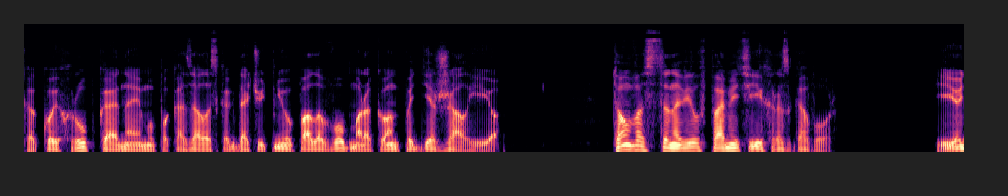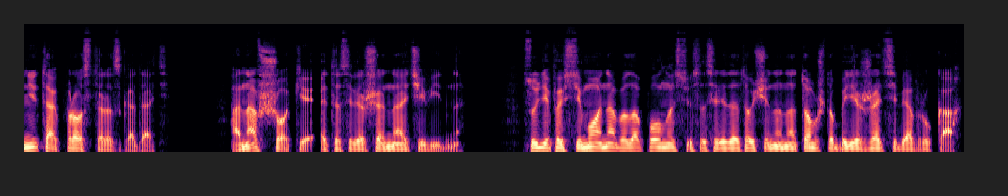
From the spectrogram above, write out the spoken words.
Какой хрупкой она ему показалась, когда чуть не упала в обморок, и он поддержал ее. Том восстановил в памяти их разговор. Ее не так просто разгадать. Она в шоке, это совершенно очевидно. Судя по всему, она была полностью сосредоточена на том, чтобы держать себя в руках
